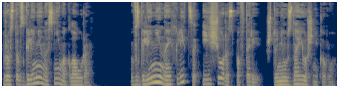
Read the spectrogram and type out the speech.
Просто взгляни на снимок, Лаура. Взгляни на их лица и еще раз повтори, что не узнаешь никого.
